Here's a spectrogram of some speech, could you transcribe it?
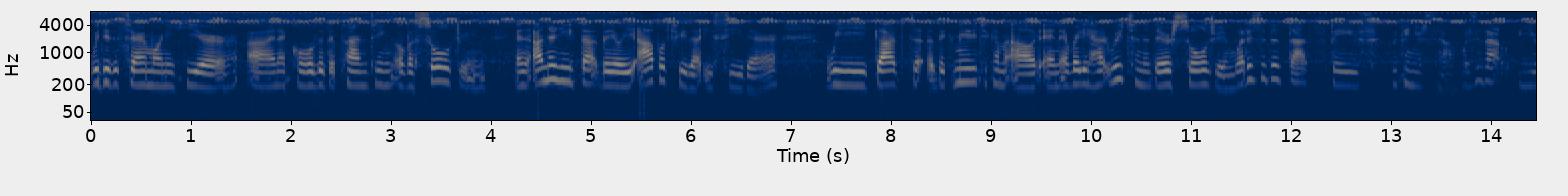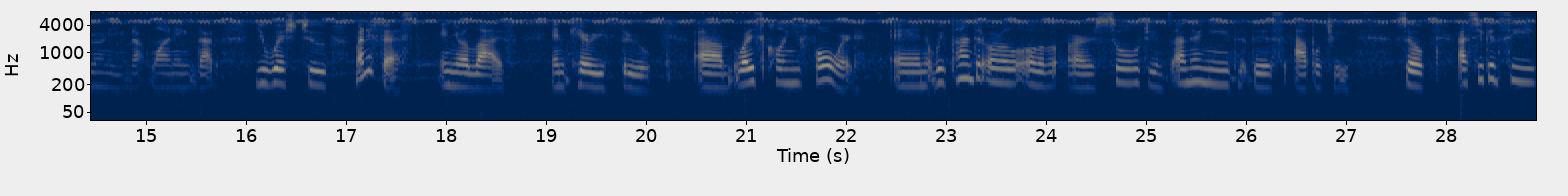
we did a ceremony here uh, and I called it the planting of a soul dream. And underneath that very apple tree that you see there, we got the community to come out and everybody had written their soul dream. What is it that that space within yourself? What is it that yearning, that wanting that you wish to manifest in your life and carry through? Um, what is calling you forward? And we planted all, all of our soul dreams underneath this apple tree. So as you can see,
